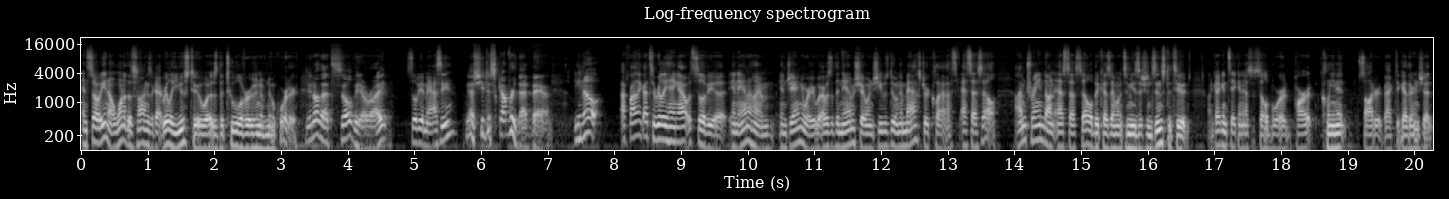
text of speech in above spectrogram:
And so, you know, one of the songs I got really used to was the Tool version of No Quarter. You know that's Sylvia, right? Sylvia Massy, Yeah, she discovered that band. you know, I finally got to really hang out with Sylvia in Anaheim in January. Where I was at the NAMM show and she was doing a master class, SSL. I'm trained on SSL because I went to Musicians Institute. Like I can take an SSL board apart, clean it, solder it back together and shit.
